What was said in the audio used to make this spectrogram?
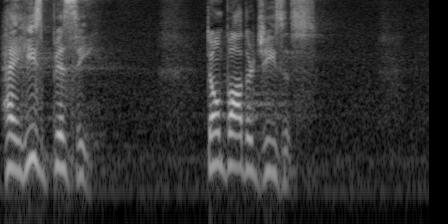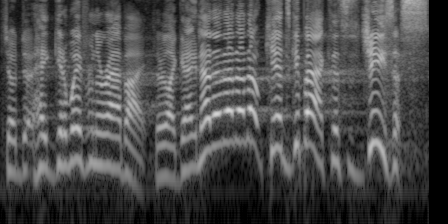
hey, he's busy. Don't bother Jesus. So, hey, get away from the rabbi. They're like, hey, no, no, no, no, no, kids, get back. This is Jesus.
